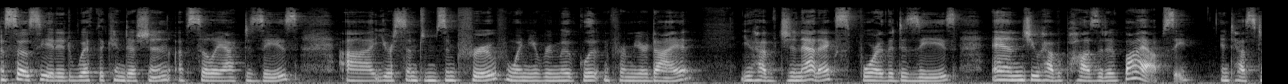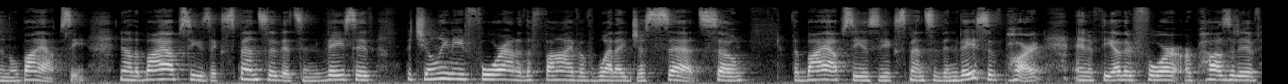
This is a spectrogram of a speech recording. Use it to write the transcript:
associated with the condition of celiac disease. Uh, your symptoms improve when you remove gluten from your diet. You have genetics for the disease, and you have a positive biopsy, intestinal biopsy. Now, the biopsy is expensive, it's invasive, but you only need four out of the five of what I just said. So, the biopsy is the expensive, invasive part, and if the other four are positive,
